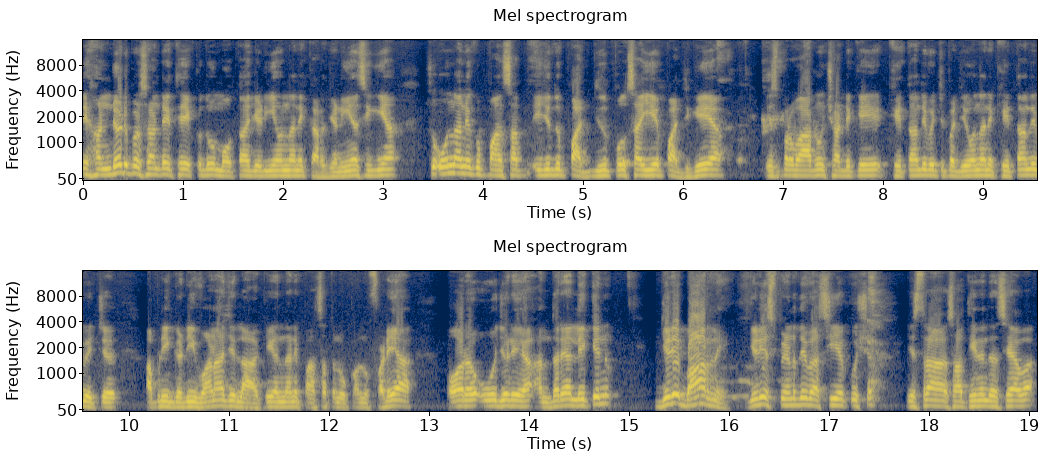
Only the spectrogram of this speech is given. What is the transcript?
ਤੇ 100% ਇੱਥੇ ਇੱਕ ਦੋ ਮੌਤਾਂ ਜਿਹੜੀਆਂ ਉਹਨਾਂ ਨੇ ਕਰ ਜਣੀਆਂ ਸੀਗੀਆਂ। ਸੋ ਉਹਨਾਂ ਨੇ ਕੋਈ 5-7 ਇਹ ਜਦੋਂ ਭੱਜ, ਜਦੋਂ ਪੁਲਿਸ ਆਈ, ਇਹ ਭੱਜ ਗਏ ਆ। ਇਸ ਪਰਿਵਾਰ ਨੂੰ ਛੱਡ ਕੇ ਖੇਤਾਂ ਦੇ ਵਿੱਚ ਭੱਜੇ। ਉਹਨਾਂ ਨੇ ਖੇਤਾਂ ਦੇ ਵਿੱਚ ਆਪਣੀ ਗੱਡੀ ਵਾਹਣਾ 'ਚ ਲਾ ਕੇ ਉਹਨਾਂ ਨੇ 5-7 ਲੋਕਾਂ ਨੂੰ ਫੜਿਆ ਔਰ ਉਹ ਜਿਹੜੇ ਆ ਅੰਦਰ ਆ। ਲੇਕਿਨ ਜਿਹੜੇ ਬਾਹਰ ਨੇ, ਜਿਹੜੇ ਇਸ ਪਿੰਡ ਦੇ ਵਾਸੀ ਆ ਕੁਝ ਜਿਸ ਤਰ੍ਹਾਂ ਸਾਥੀ ਨੇ ਦੱਸਿਆ ਵਾ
